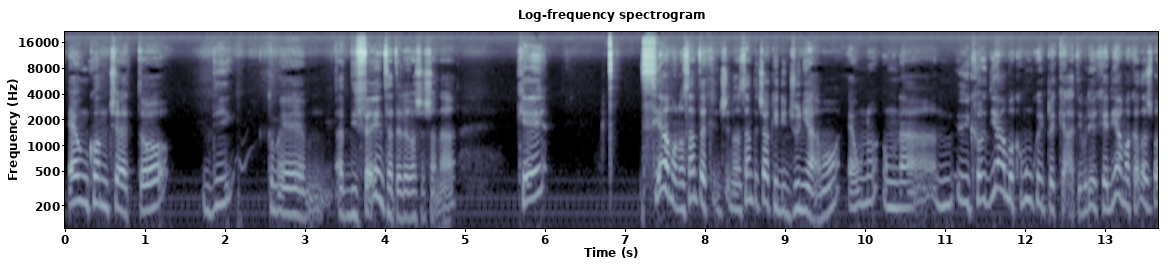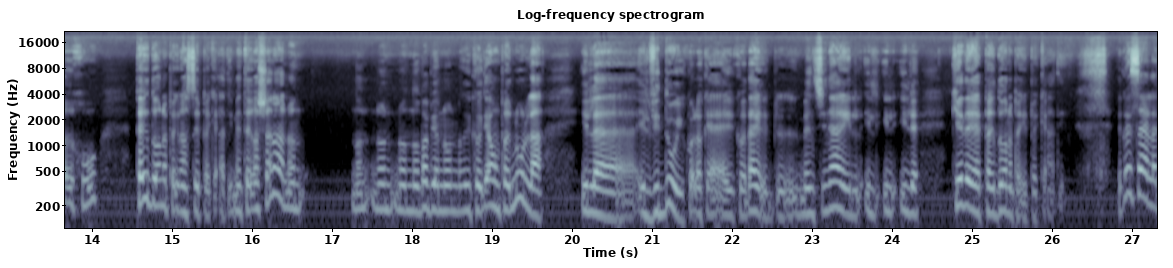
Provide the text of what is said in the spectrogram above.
è un concetto di, come, a differenza del Rosh Hashanah, che siamo, nonostante, nonostante ciò che digiuniamo, un, una, ricordiamo comunque i peccati, vuol dire che diamo a Kadosh Baruch Hu perdono per i nostri peccati, mentre Rosh Hashanah non, non, non, non ricordiamo per nulla il, il vidui, quello che è ricordare, il, menzionare, il, il, il, chiedere perdono per i peccati. E questa è la,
